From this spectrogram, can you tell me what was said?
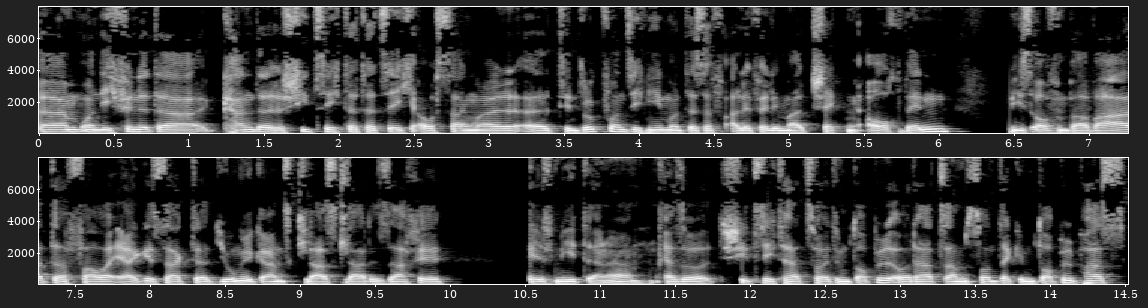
Ähm, und ich finde, da kann der Schiedsrichter tatsächlich auch, sagen wir mal, äh, den Druck von sich nehmen und das auf alle Fälle mal checken. Auch wenn, wie es offenbar war, der VAR gesagt hat, Junge, ganz glasklare Sache, Elfmeter. Ne? Also Schiedsrichter hat es heute im Doppel oder hat es am Sonntag im Doppelpass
